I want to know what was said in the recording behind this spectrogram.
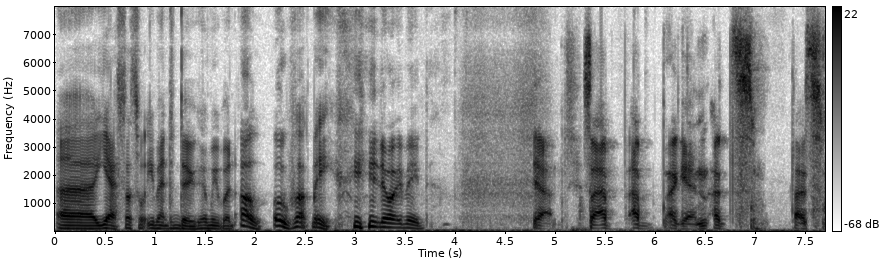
uh, yes, that's what you meant to do. And we went, oh, oh, fuck me. you know what I mean? yeah. So I, I, again, it's that's.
